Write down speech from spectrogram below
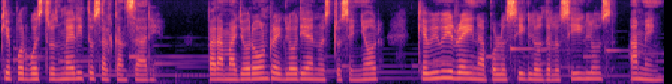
que por vuestros méritos alcanzare, para mayor honra y gloria de nuestro Señor, que vive y reina por los siglos de los siglos. Amén.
